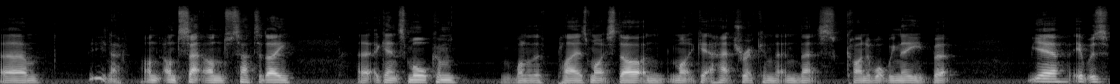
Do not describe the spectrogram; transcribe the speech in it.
Um, you know, on on, sat- on Saturday uh, against Morecambe, one of the players might start and might get a hat trick, and, and that's kind of what we need. But yeah, it was.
